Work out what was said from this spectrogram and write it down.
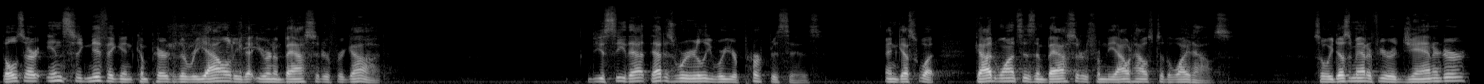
those are insignificant compared to the reality that you're an ambassador for God. Do you see that? That is really where your purpose is. And guess what? God wants his ambassadors from the outhouse to the White House. So it doesn't matter if you're a janitor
